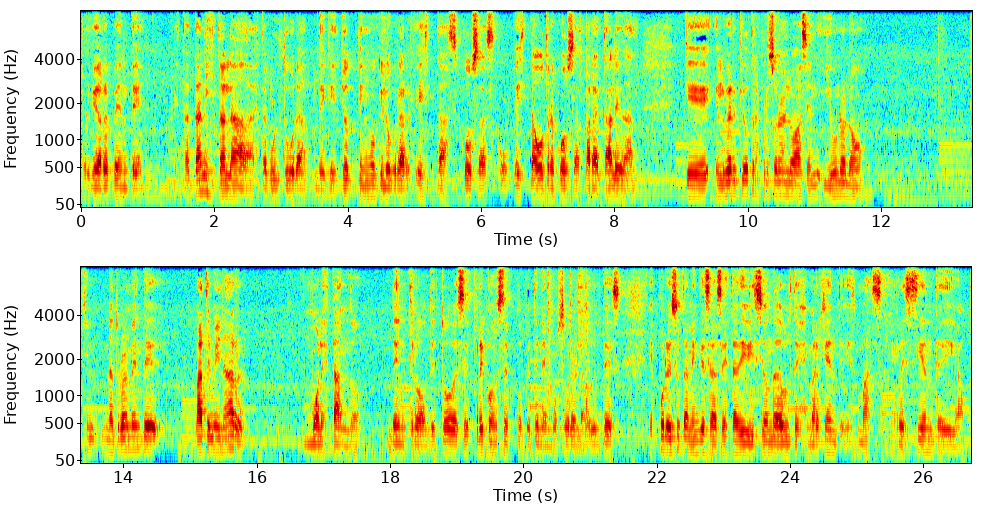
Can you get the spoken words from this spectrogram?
porque de repente está tan instalada esta cultura de que yo tengo que lograr estas cosas o esta otra cosa para tal edad, que el ver que otras personas lo hacen y uno no, naturalmente va a terminar molestando dentro de todo ese preconcepto que tenemos sobre la adultez. Es por eso también que se hace esta división de adultez emergente, es más reciente, digamos,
